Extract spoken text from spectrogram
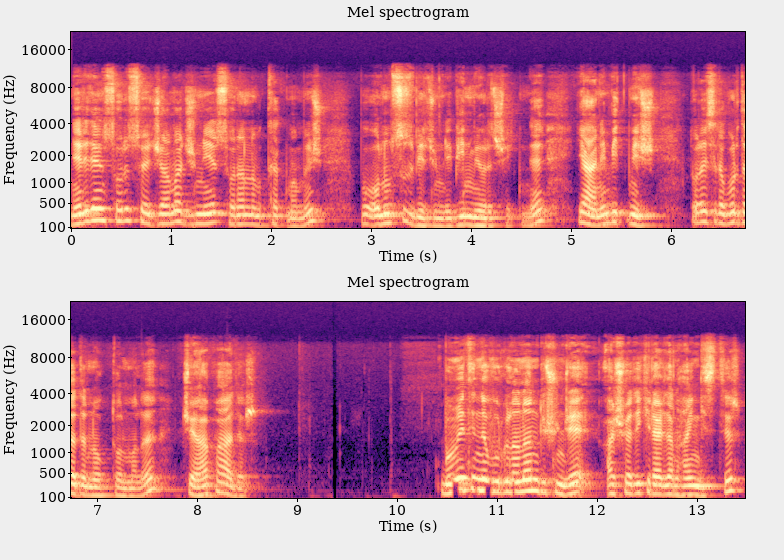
Nereden soru söyleyeceği ama cümleye son anlamı katmamış. Bu olumsuz bir cümle bilmiyoruz şeklinde. Yani bitmiş. Dolayısıyla burada da nokta olmalı. Cevap A'dır. Bu metinde vurgulanan düşünce aşağıdakilerden hangisidir?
